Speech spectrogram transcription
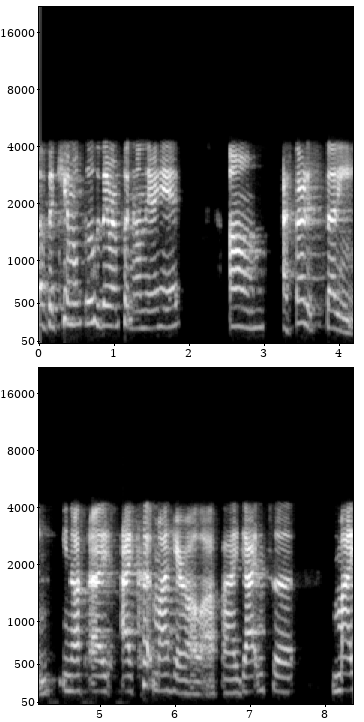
of the chemicals they were putting on their head. Um, I started studying, you know, I, I cut my hair all off. I got into my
